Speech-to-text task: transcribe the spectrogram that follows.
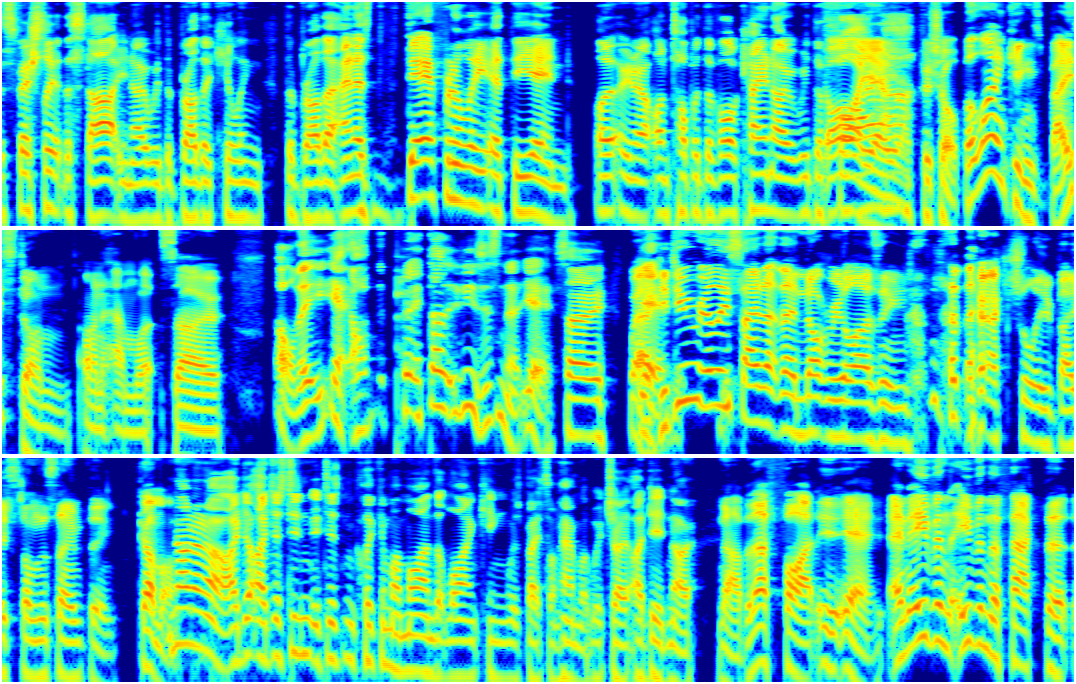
especially at the start, you know, with the brother killing the brother, and it's definitely at the end, uh, you know, on top of the volcano with the Oh fire. yeah, yeah, for sure. But Lion King's based on on Hamlet, so Oh, they, yeah, oh, it, does, it is, isn't it? Yeah. So, wow. yeah. Did you really say that they're not realizing that they're actually based on the same thing? Come on, No, no, no. I, I just didn't. It didn't click in my mind that Lion King was based on Hamlet, which I, I did know. No, but that fight, yeah, and even even the fact that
